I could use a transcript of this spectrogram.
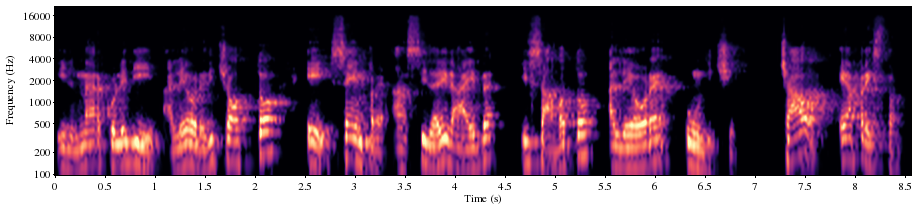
il mercoledì alle ore 18 e sempre Ancillary Live il sabato alle ore 11. Ciao e a presto!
